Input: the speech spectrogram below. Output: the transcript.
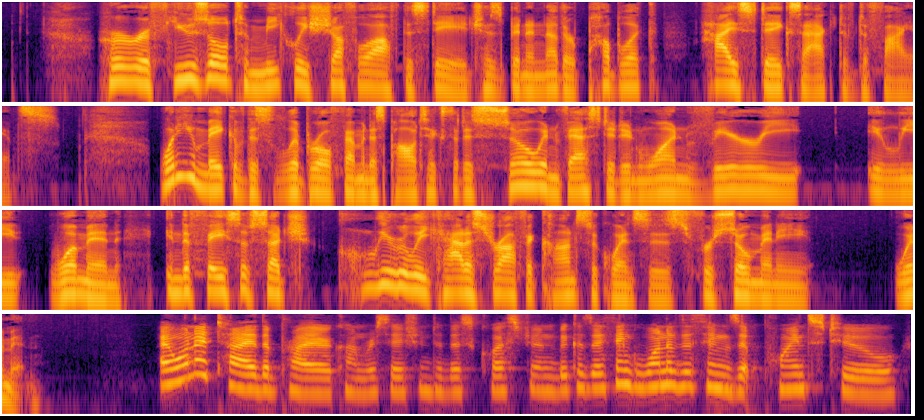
Her refusal to meekly shuffle off the stage has been another public, high stakes act of defiance. What do you make of this liberal feminist politics that is so invested in one very elite woman in the face of such clearly catastrophic consequences for so many women? I want to tie the prior conversation to this question because I think one of the things it points to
